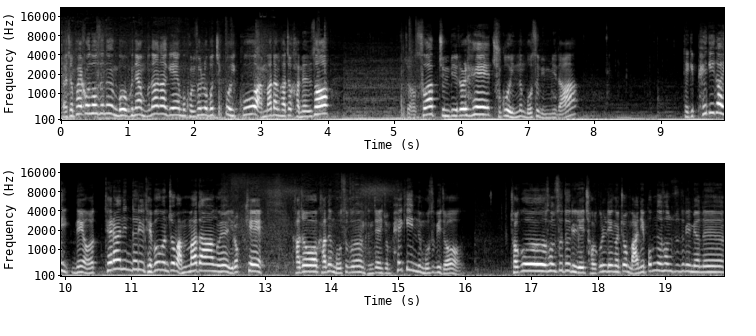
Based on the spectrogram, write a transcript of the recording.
자, 지금 팔콘 선수는 뭐 그냥 무난하게 뭐 건설 로봇 찍고 있고 앞마당 가져가면서 저 수압 준비를 해주고 있는 모습입니다 되게 패기가 있네요. 테란인들이 대부분 좀 앞마당을 이렇게 가져가는 모습은 굉장히 좀 패기 있는 모습이죠. 저그 선수들이 저글링을 좀 많이 뽑는 선수들이면은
